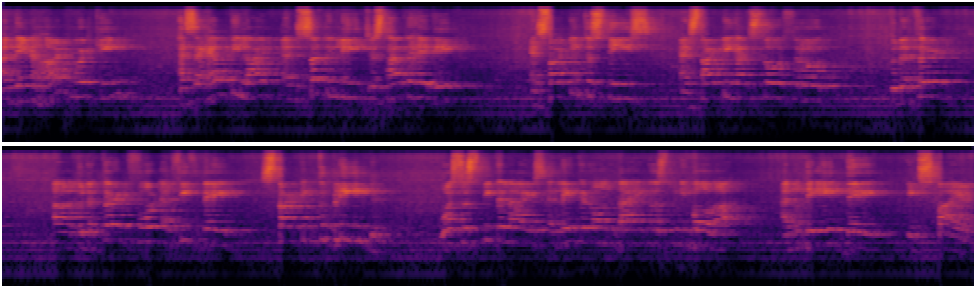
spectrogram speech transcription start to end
and then hardworking, has a healthy life, and suddenly just have a headache, and starting to sneeze, and starting have sore throat, to the third, uh, to the third, fourth, and fifth day, starting to bleed, was hospitalized, and later on diagnosed with Ebola, and on the eighth day, expired.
